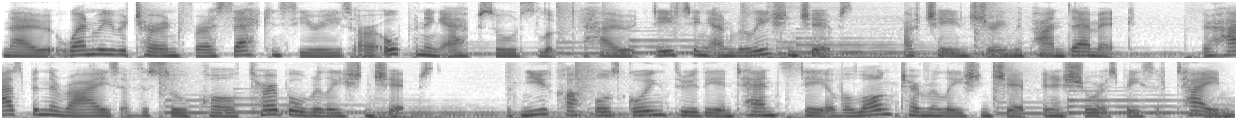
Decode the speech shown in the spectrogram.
Now, when we return for a second series, our opening episodes looked at how dating and relationships have changed during the pandemic. There has been the rise of the so called turbo relationships, with new couples going through the intensity of a long term relationship in a short space of time.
